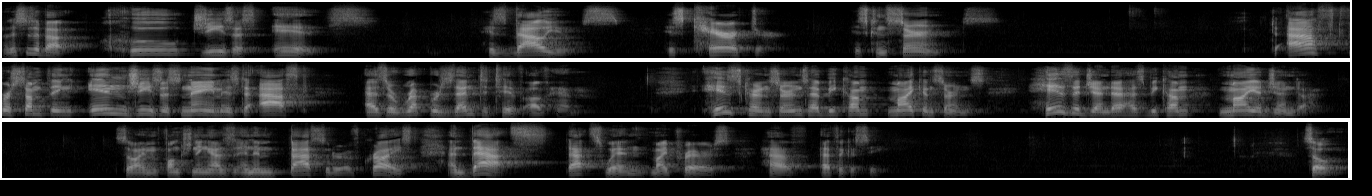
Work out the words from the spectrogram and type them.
Now, this is about who Jesus is, his values, his character, his concerns. To ask for something in Jesus' name is to ask as a representative of him. His concerns have become my concerns. His agenda has become my agenda. So I'm functioning as an ambassador of Christ, and that's, that's when my prayers have efficacy. So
